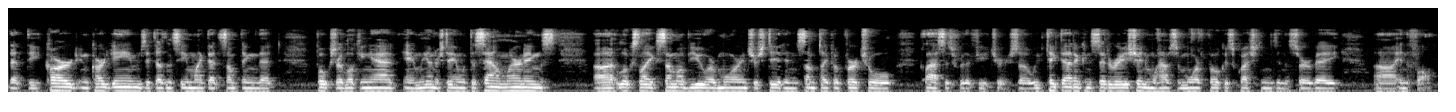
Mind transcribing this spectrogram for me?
that the card and card games, it doesn't seem like that's something that folks are looking at, and we understand with the sound learnings, uh, it looks like some of you are more interested in some type of virtual classes for the future. So we take that in consideration and we'll have some more focused questions in the survey uh, in the fall.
